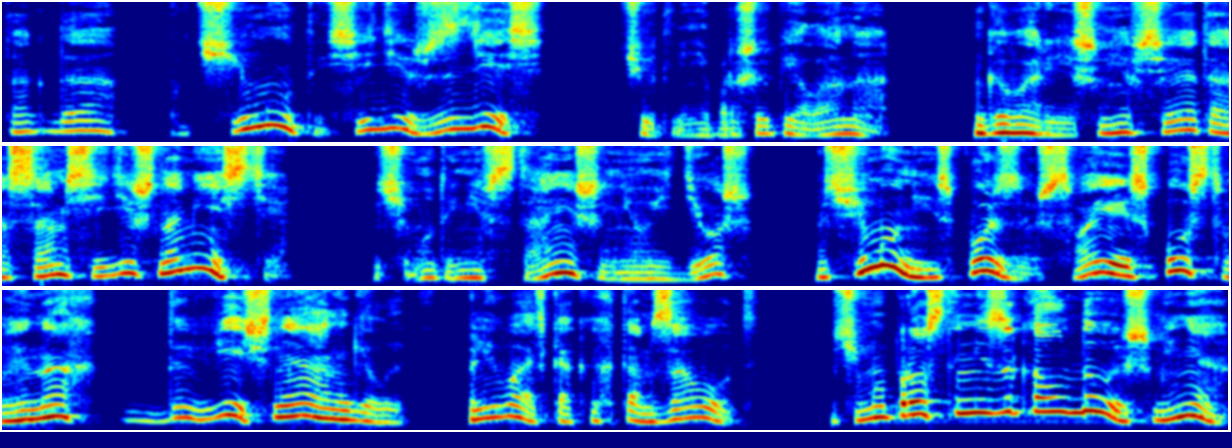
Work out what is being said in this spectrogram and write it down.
«Тогда почему ты сидишь здесь?» — чуть ли не прошипела она. «Говоришь мне все это, а сам сидишь на месте. Почему ты не встанешь и не уйдешь? Почему не используешь свое искусство и нах... Да вечные ангелы, плевать, как их там зовут. Почему просто не заколдуешь меня?»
